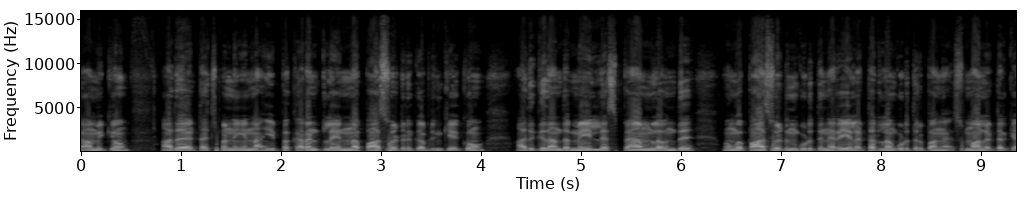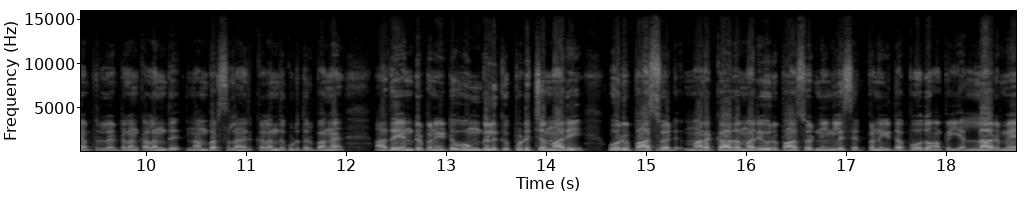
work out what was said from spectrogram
காமிக்கும். அதை டச் பண்ணிங்கன்னா இப்போ கரண்ட்டில் என்ன பாஸ்வேர்டு இருக்குது அப்படின்னு கேட்கும். அதுக்கு தான் அந்த மெயிலில் ஸ்பேமில் வந்து உங்கள் பாஸ்வேர்டுன்னு கொடுத்து நிறைய லெட்டர்லாம் கொடுத்துருப்பாங்க. ஸ்மால் லெட்டர் கேப் கேபிட்டல் லெட்டர்லாம் கலந்து நம்பர்ஸ் எல்லாம் கலந்து கொடுத்துருப்பாங்க. அதை என்ட்ரு பண்ணிக்கிட்டு உங்களுக்கு பிடிச்ச மாதிரி ஒரு பாஸ்வேர்டு மறக்காத மாதிரி ஒரு பாஸ்வேர்டு நீங்களே செட் பண்ணிக்கிட்டால் போதும். அப்போ எல்லாருமே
